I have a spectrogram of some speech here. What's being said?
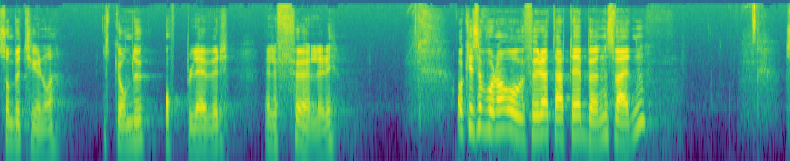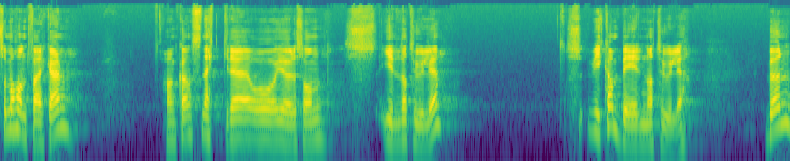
som betyr noe, ikke om du opplever eller føler de. Ok, så Hvordan overfører du dette til bønnens verden? Som håndverkeren. Han kan snekre og gjøre sånn i det naturlige. Vi kan be det naturlige. Bønn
